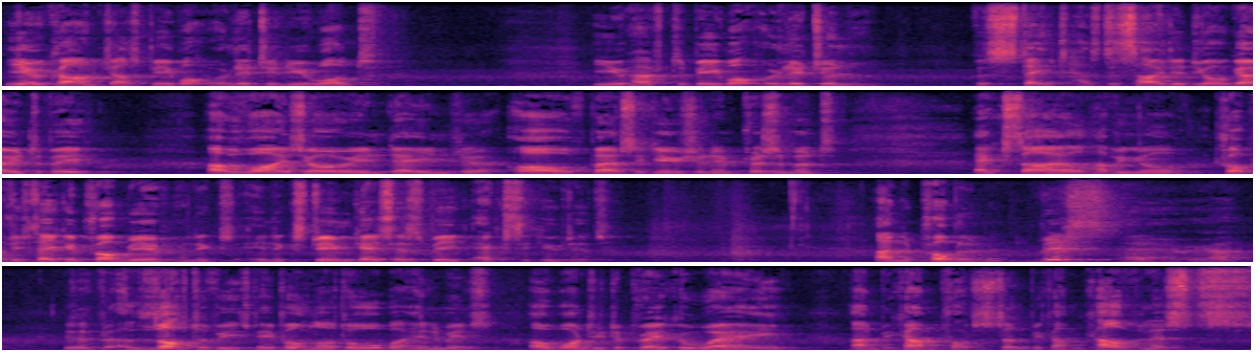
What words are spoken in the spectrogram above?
you can't just be what religion you want. You have to be what religion the state has decided you're going to be. Otherwise, you're in danger of persecution, imprisonment, exile, having your property taken from you, and in extreme cases, being executed. And the problem in this area is that a lot of these people, not all by any means, are wanting to break away and become Protestant, become Calvinists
